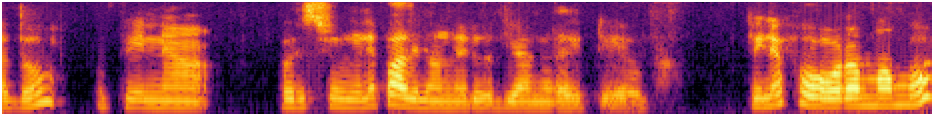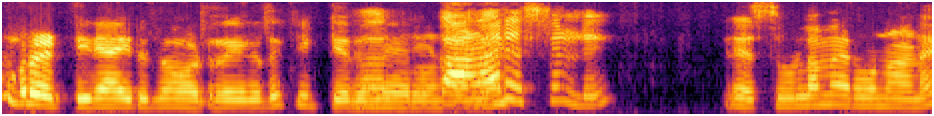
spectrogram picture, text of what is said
അതും പിന്നെ ഒരു സ്ട്രിങ്ങിന് പതിനൊന്ന് രൂപയാണ് റേറ്റ് പിന്നെ ഫോർ എം എമ്മും റെഡിനായിരുന്നു ഓർഡർ ചെയ്തത്. കിട്ടിയത് മെറൂൺ ആണ്. രസമുള്ള മെറൂൺ ആണ്.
